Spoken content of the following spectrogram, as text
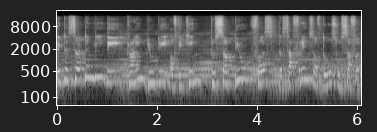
It is certainly the prime duty of the king to subdue first the sufferings of those who suffer.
